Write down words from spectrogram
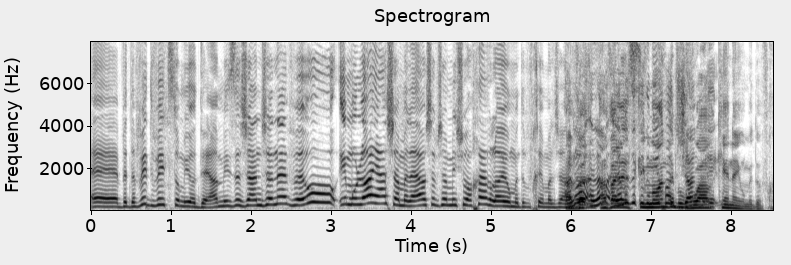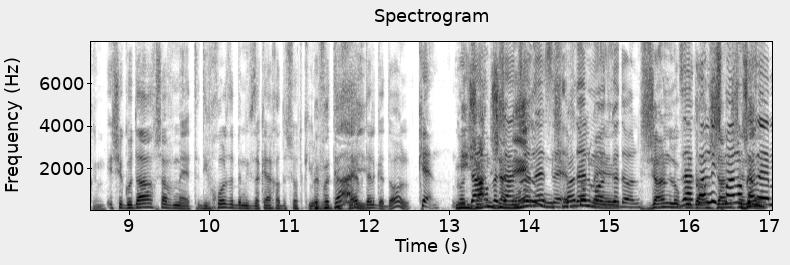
אה, ודוד ויצטום יודע מי זה ז'אן ז'נה, והוא, אם הוא לא היה שם, אלא היה יושב שם מישהו אחר, לא היו מדווחים על ז'אן אבל- ז'נה. למה- אבל למה זה כזה סימון? דה בובואר כן היו מדווחים. שגודר עכשיו מת, דיווחו על זה במבזקי החדשות, כאילו. בוודאי. זה הבדל גדול. כן, גודר וז'אן ז'נה? ז'נה זה הבדל. מאוד גדול. ז'אן לא זה גודר, הכל נשמע לו ז'אן- כזה, הם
